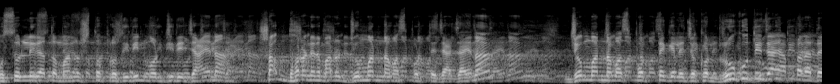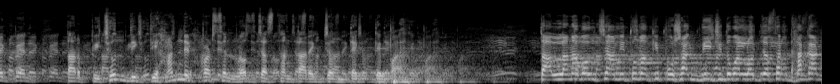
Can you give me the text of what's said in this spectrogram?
মুসল্লিরা তো মানুষ তো প্রতিদিন মসজিদে যায় না। সব ধরনের মানুষ জুম্মার নামাজ পড়তে যায় যায় না? জুম্মার নামাজ পড়তে গেলে যখন রুকুতে যায়, আপনারা দেখবেন তার পিছন দিক দিয়ে হান্ড্রেড পার্সেন্ট লজ্জাস্থান তার একজন দেখতে পায়। তা বলছে, আমি তোমাকে পোশাক দিয়েছি তোমার লজ্জাস্থান ঢাকার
